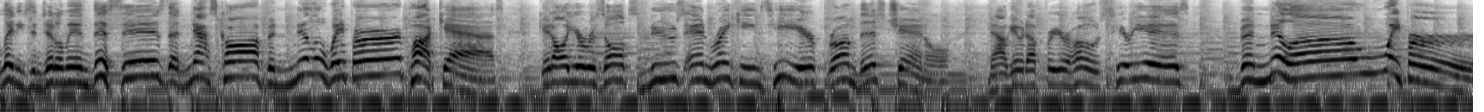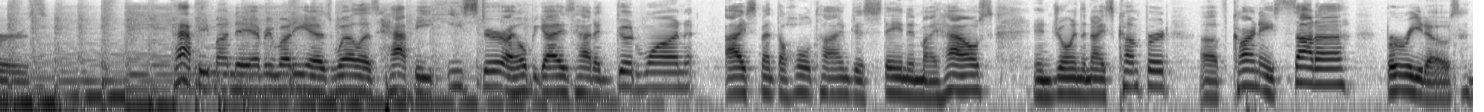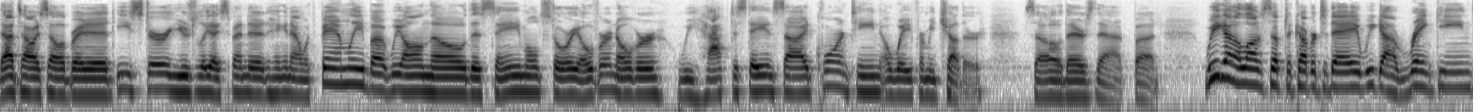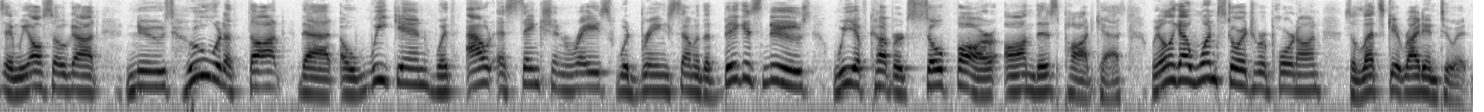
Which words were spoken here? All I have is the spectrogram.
Ladies and gentlemen, this is the NASCAR Vanilla Wafer Podcast. Get all your results, news, and rankings here from this channel. Now give it up for your host. Here he is, Vanilla Wafers. Happy Monday, everybody, as well as happy Easter. I hope you guys had a good one. I spent the whole time just staying in my house, enjoying the nice comfort of carne asada burritos. That's how I celebrated Easter. Usually I spend it hanging out with family, but we all know the same old story over and over. We have to stay inside, quarantine, away from each other. So there's that. But we got a lot of stuff to cover today. We got rankings and we also got news. Who would have thought that a weekend without a sanctioned race would bring some of the biggest news we have covered so far on this podcast? We only got one story to report on, so let's get right into it.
